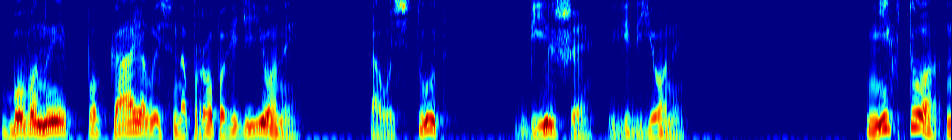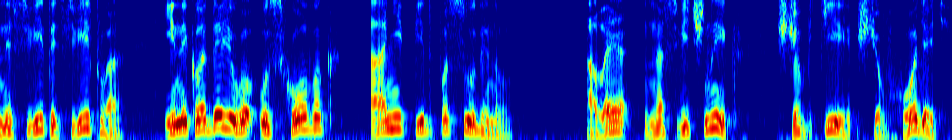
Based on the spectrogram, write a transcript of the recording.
бо вони покаялись на проповіді Йони. Та ось тут більше від Йони. Ніхто не світить світла і не кладе його у сховок ані під посудину, але на свічник, щоб ті, що входять,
